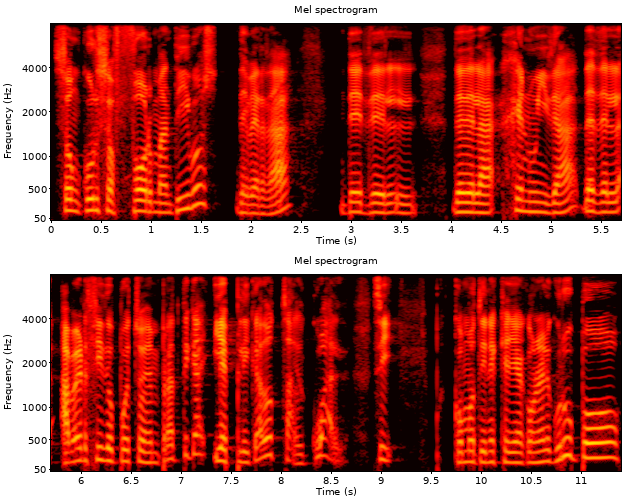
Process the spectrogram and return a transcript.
son cursos formativos, de verdad, desde, desde la genuidad, desde el haber sido puestos en práctica y explicados tal cual. Sí, cómo tienes que llegar con el grupo,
